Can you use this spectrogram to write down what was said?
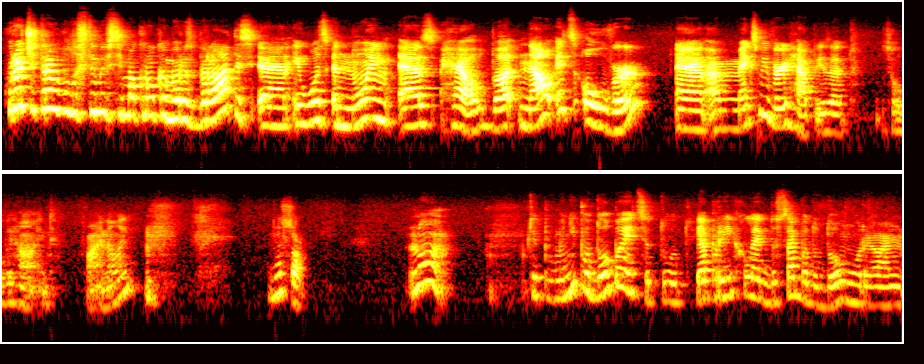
коротше, треба було з тими всіма кроками розбиратись, and it was annoying as hell, but now it's over, and it makes me very happy that it's all behind, finally. Ну що? Ну, типу, мені подобається тут. Я приїхала як до себе додому, реально.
